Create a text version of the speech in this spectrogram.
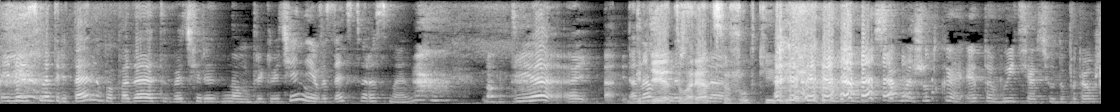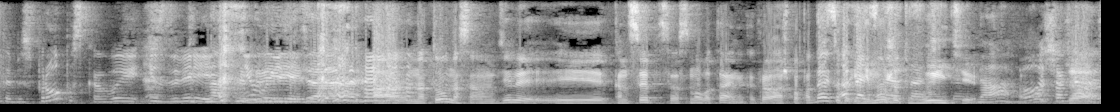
Или смотри, тайна попадает в очередном приключении в издательство «Росмен» где э, она Где вынуждена... творятся жуткие вещи. Самое жуткое — это выйти отсюда, потому что без пропуска вы из дверей не выйдете. А на то, на самом деле, и концепция снова тайны. Как правило, она же попадает туда и не может выйти. Да, да.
